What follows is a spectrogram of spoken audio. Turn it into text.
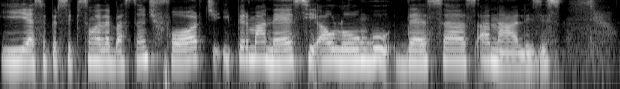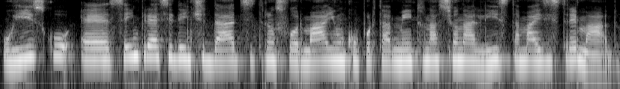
E essa percepção ela é bastante forte e permanece ao longo dessas análises. O risco é sempre essa identidade se transformar em um comportamento nacionalista mais extremado.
